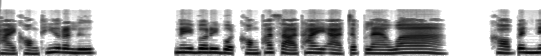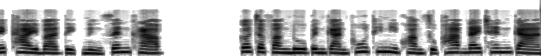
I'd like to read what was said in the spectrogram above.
ขายของที่ระลึก ในบริบทของภาษาไทยอาจจะแปลว่า ขอเป็นเนกไทบาติกหนึ่งเส้นครับ ก็จะฟังดูเป็นการพูดที่มีความสุภาพได้เช่นกัน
